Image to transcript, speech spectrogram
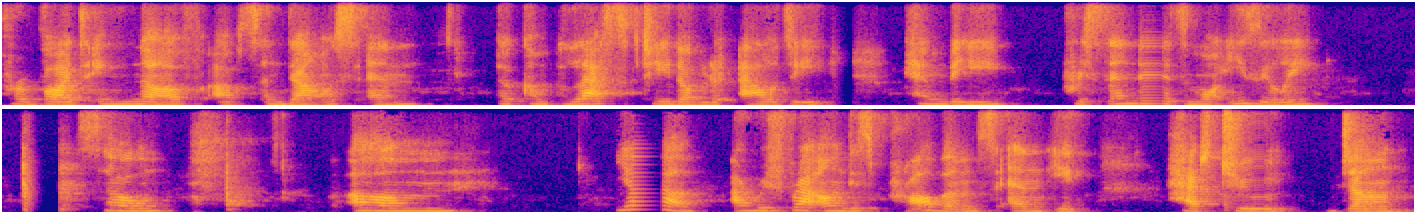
provided enough ups and downs and the complexity of reality can be presented more easily. So, um, yeah, I reflect on these problems and it had to done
